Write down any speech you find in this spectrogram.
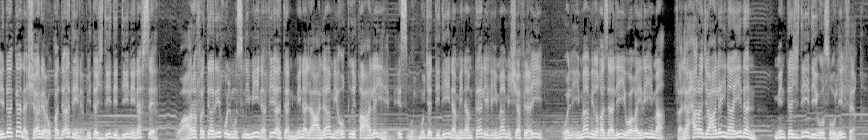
إذا كان الشارع قد أذن بتجديد الدين نفسه وعرف تاريخ المسلمين فئة من الأعلام أطلق عليهم اسم المجددين من أمثال الإمام الشافعي والإمام الغزالي وغيرهما فلا حرج علينا إذن من تجديد أصول الفقه.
